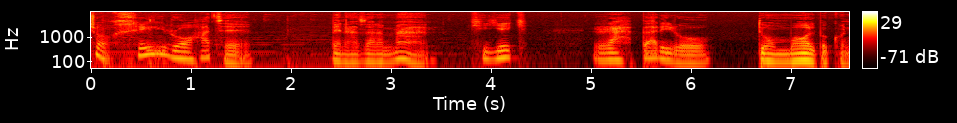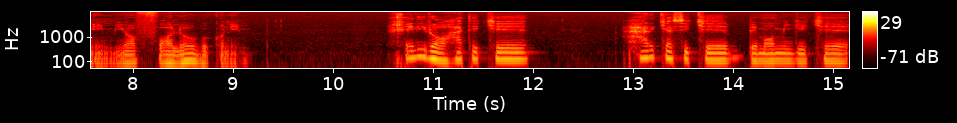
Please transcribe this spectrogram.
بچه خیلی راحته به نظر من که یک رهبری رو دنبال بکنیم یا فالو بکنیم. خیلی راحته که هر کسی که به ما میگه که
